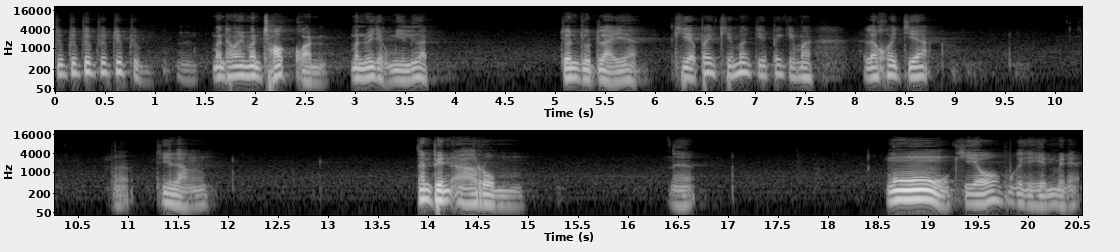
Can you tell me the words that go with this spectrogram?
จุ๊บจุ๊บจุ๊บจุ๊บจุ๊บจุ๊บมันทำให้มันช็อกก่อน มันไม่อยากมีเลือด จนหยุดไหลอะเขี่ยไปเขี่ยมาเขี่ยไปเขี่ยมา แล้วค่อยเจี๊ยทีหลัง นั่นเป็นอารมณ์นะงูเขียวมันก็จะเห็นไปเนี่ย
